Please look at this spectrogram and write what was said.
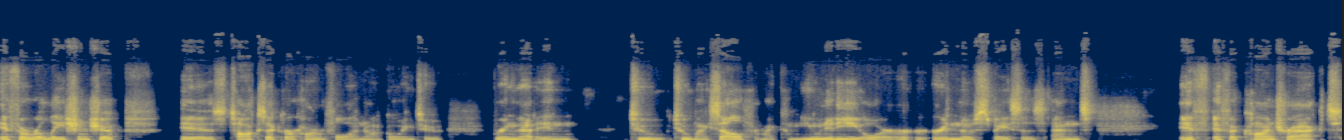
if a relationship is toxic or harmful, I'm not going to bring that in to to myself or my community or or, or in those spaces and if if a contract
